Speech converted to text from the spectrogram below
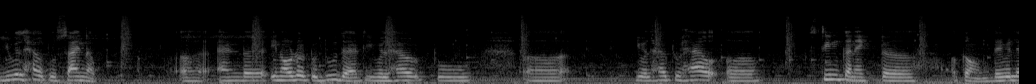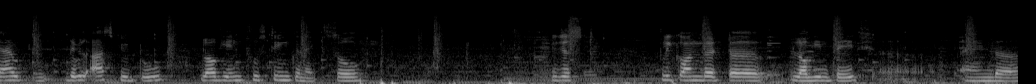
you will have to sign up. And in order to do that you will have to you will have to have a SteemConnect account. They will have they will ask you to log in through SteemConnect. So you just click on that uh, login page uh, and uh,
